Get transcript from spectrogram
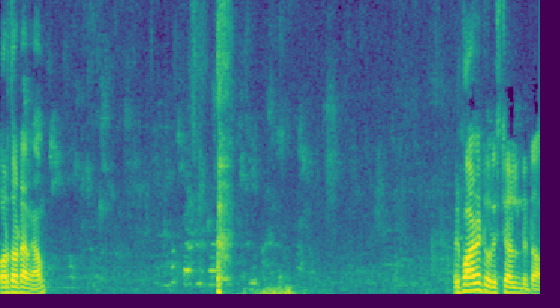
പുറത്തോട്ട് ഇറങ്ങാം. ഒരുപാട് ടൂറിസ്റ്റുകളുണ്ട് കേട്ടോ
